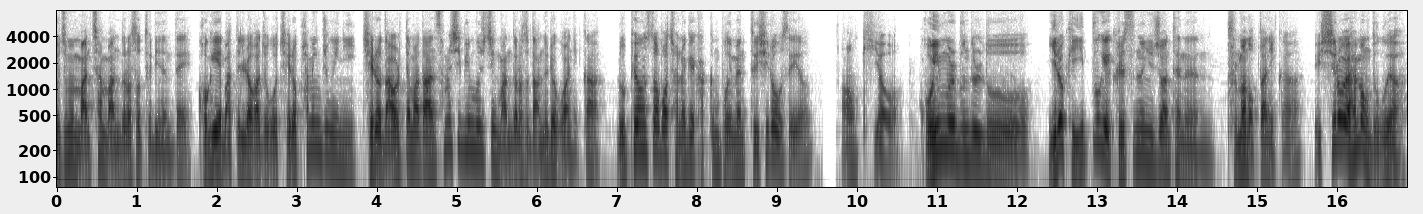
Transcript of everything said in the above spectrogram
요즘은 만찬 만들어서 드리는데 거기에 맞들려 가지고 재료 파밍 중이니 재료 나올 때마다 한 30인분씩 만들어서 나누려고 하니까 루페온 서버 저녁에 가끔 보이면 드시러 오세요. 아우 귀여워. 고인물 분들도 이렇게 이쁘게 글 쓰는 유저한테는 불만 없다니까. 이 싫어요 할 명 누구야?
